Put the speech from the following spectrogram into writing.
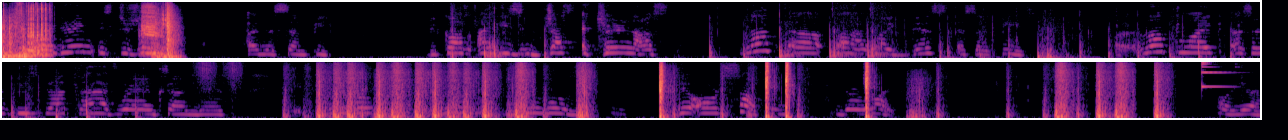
my dream is to join an SMP because I'm using just Eternas, not uh, uh like this SMPs. Uh, not like SMPs that have ranks and this. You know, they, they, they are suck in their life. Oh yeah.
